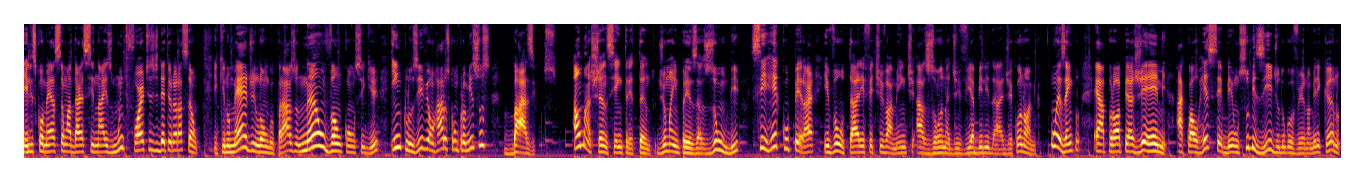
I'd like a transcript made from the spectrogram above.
eles começam a dar sinais muito fortes de deterioração e que no médio e longo prazo não vão conseguir, inclusive, honrar os compromissos básicos. Há uma chance, entretanto, de uma empresa zumbi se recuperar e voltar efetivamente à zona de viabilidade econômica. Um exemplo é a própria GM, a qual recebeu um subsídio do governo americano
